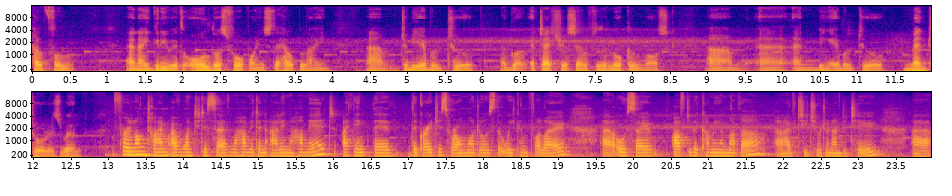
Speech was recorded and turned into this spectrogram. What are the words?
helpful. And I agree with all those four points the helpline, um, to be able to uh, go, attach yourself to the local mosque um, uh, and being able to mentor as well. For a long time, I've wanted to serve Muhammad and Ali Muhammad. I think they're the greatest role models that we can follow. Uh, also, after becoming a mother, I have two children under two. Uh,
